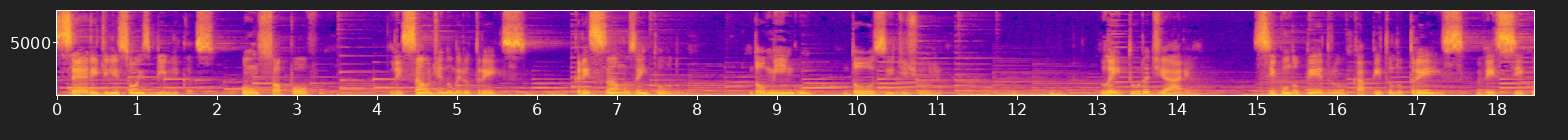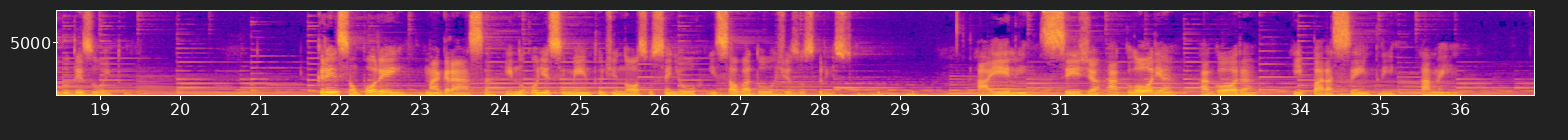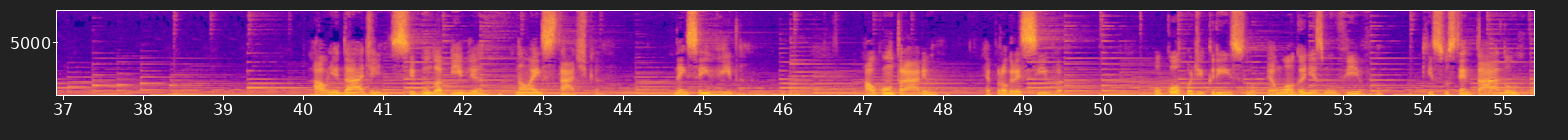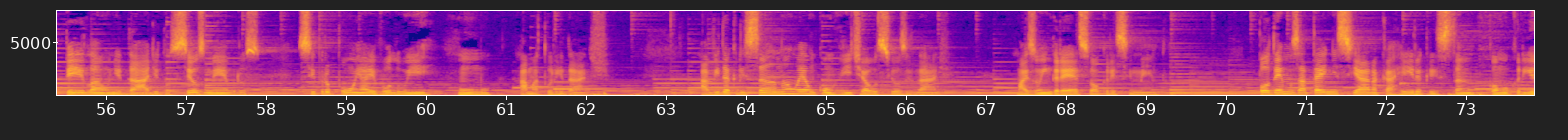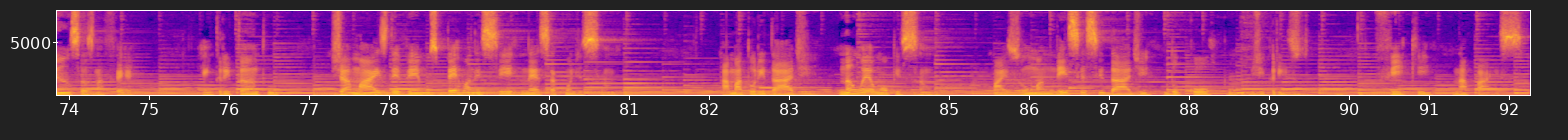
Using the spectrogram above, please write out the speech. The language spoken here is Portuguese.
Série de lições bíblicas. Um só povo. Lição de número 3. Cresçamos em tudo. Domingo, 12 de julho. Leitura diária. Segundo Pedro, capítulo 3, versículo 18. Cresçam, porém, na graça e no conhecimento de nosso Senhor e Salvador Jesus Cristo a Ele seja a glória, agora e para sempre. Amém. A unidade, segundo a Bíblia, não é estática, nem sem vida. Ao contrário, é progressiva. O corpo de Cristo é um organismo vivo que, sustentado pela unidade dos seus membros, se propõe a evoluir rumo à maturidade. A vida cristã não é um convite à ociosidade, mas um ingresso ao crescimento. Podemos até iniciar a carreira cristã como crianças na fé. Entretanto, jamais devemos permanecer nessa condição. A maturidade não é uma opção mas uma necessidade do corpo de Cristo. Fique na paz.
